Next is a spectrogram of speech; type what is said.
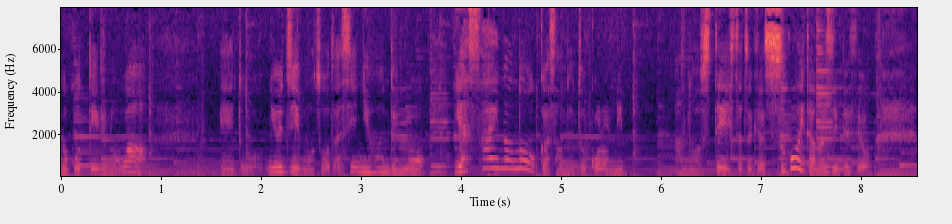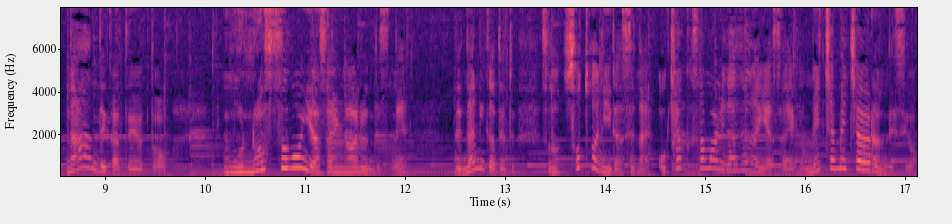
残っているのは、えーと、ニュージーもそうだし日本でも野菜の農家さんのところにあのステイした時はすごい楽しいんですよ。なんでかというとものすごい野菜があるんですね。で何かというとその外に出せないお客様に出せない野菜がめちゃめちゃあるんですよ。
